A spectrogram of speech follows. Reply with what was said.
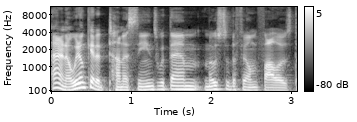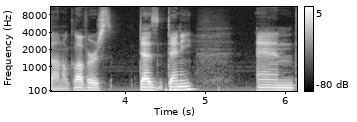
I don't know. We don't get a ton of scenes with them. Most of the film follows Donald Glover's Des- Denny, and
